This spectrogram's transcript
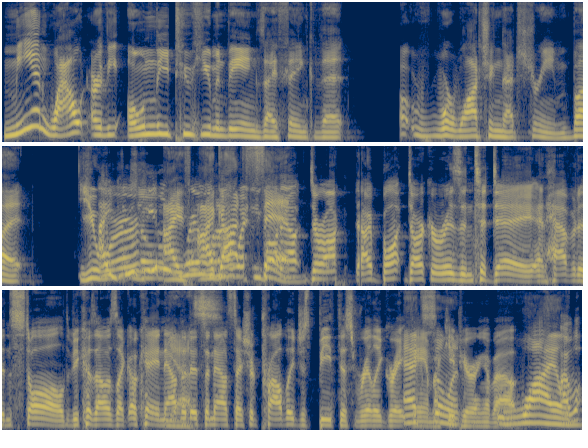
Me and Wout are the only two human beings I think that uh, were watching that stream. But you were. do I've- really I got went and fed. bought out Dark, I bought Dark Arisen today and have it installed because I was like, okay, now that it's announced, I should probably just beat this really great game I keep hearing about. wild I wa-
